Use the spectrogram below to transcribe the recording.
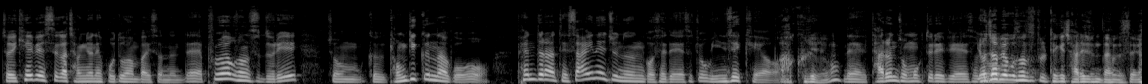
저희 KBS가 작년에 보도한 바 있었는데 프로야구 선수들이 좀 그 경기 끝나고 팬들한테 사인해주는 것에 대해서 조금 인색해요. 아 그래요? 네, 다른 종목들에 비해서 여자 좀- 배구 선수들 되게 잘해준다면서요?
